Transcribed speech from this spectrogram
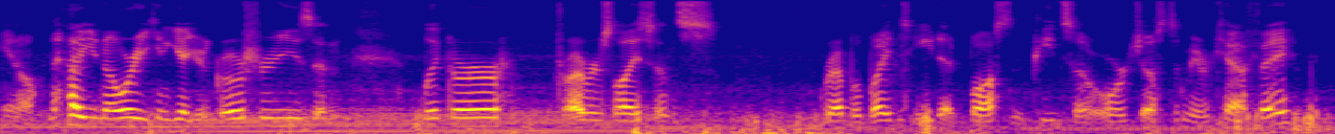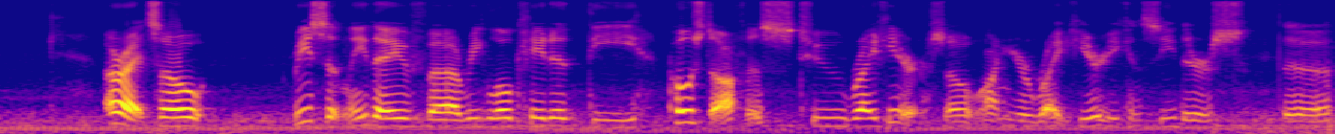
you know, now you know where you can get your groceries and liquor, driver's license, grab a bite to eat at Boston Pizza or Justamere Cafe. Alright, so recently they've uh, relocated the post office to right here. So on your right here, you can see there's the,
